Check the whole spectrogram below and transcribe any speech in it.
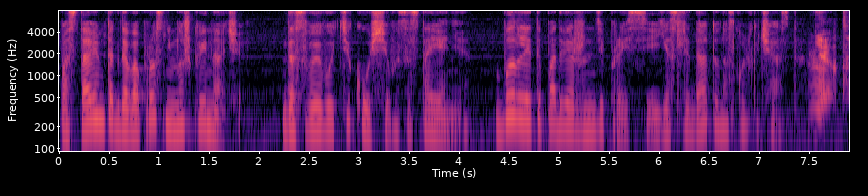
Поставим тогда вопрос немножко иначе. До своего текущего состояния. Был ли ты подвержен депрессии? Если да, то насколько часто? Нет.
